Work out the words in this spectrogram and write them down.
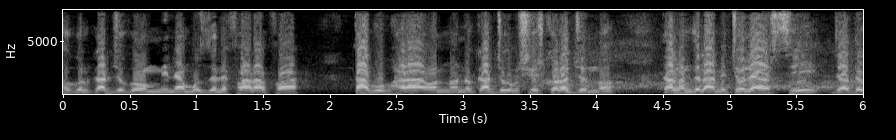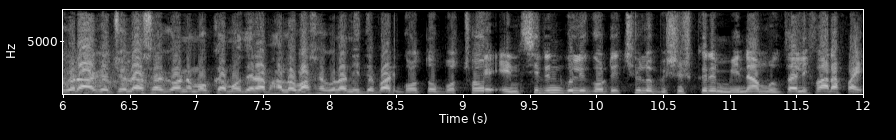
সকল কার্যক্রম মিনা মুজদালিফা আরাফা তাবু ভাড়া অন্যান্য কার্যক্রম শেষ করার জন্য। আলহামদুলিল্লাহ আমি চলে আসছি যাতে করে আগে চলে আসার কারণে মক্কা মদিনা ভালো বাসাগুলো নিতে পারি। গত বছর ইনসিডেন্ট গুলি ঘটেছিল বিশেষ করে মিনা মুজদালিফা আরাফাই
